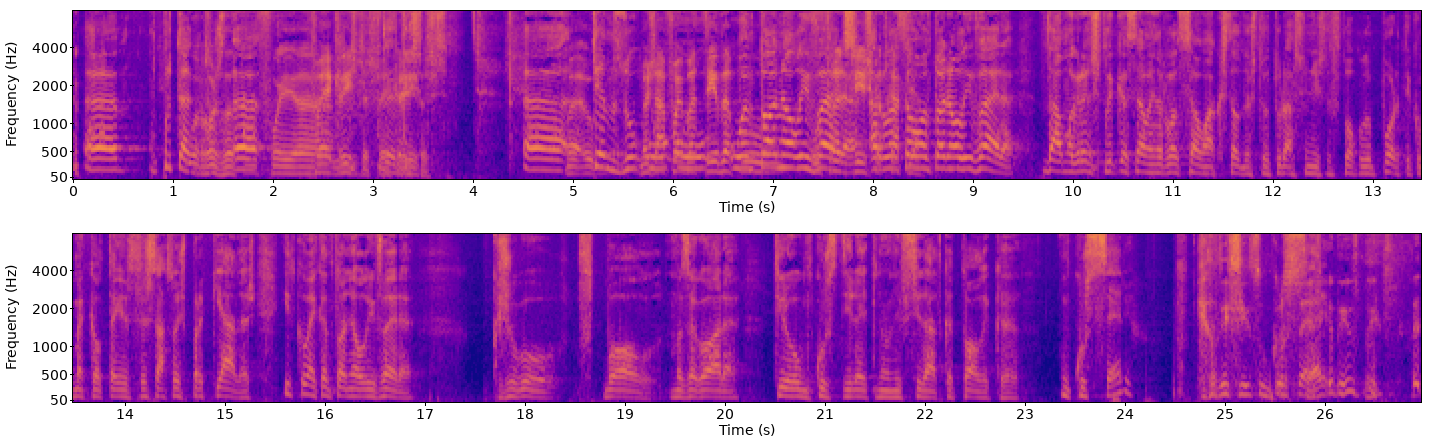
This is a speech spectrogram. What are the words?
Uh, portanto, o arroz da tu uh, foi a... Foi a Cristas. Foi a Cristas. Uh, temos o, mas já foi batida o, o António Oliveira, a relação ao António Oliveira dá uma grande explicação em relação à questão da estrutura acionista do Futebol Clube do Porto e como é que ele tem as estações parqueadas e de como é que António Oliveira, que jogou futebol, mas agora tirou um curso de Direito na Universidade Católica, um curso sério? Ele disse isso, um curso sério. Disse isso.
